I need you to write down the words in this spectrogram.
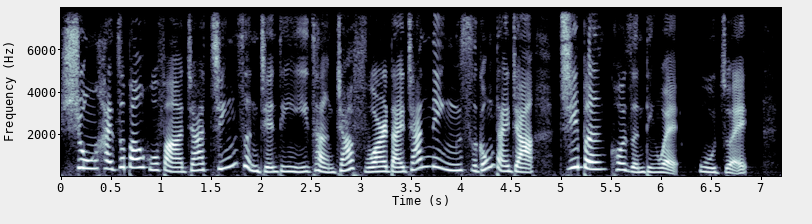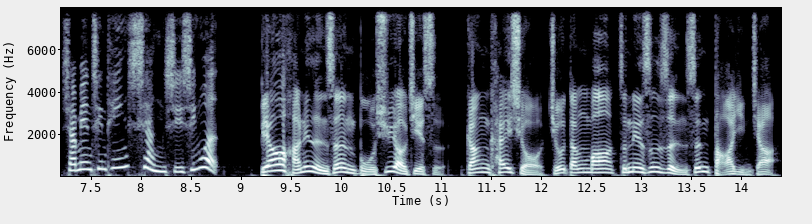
熊孩子保护法加精神鉴定异常加富二代加临时工代驾，基本可认定为无罪。下面请听详细新闻。彪悍的人生不需要解释，刚开学就当妈真的是人生大赢家。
